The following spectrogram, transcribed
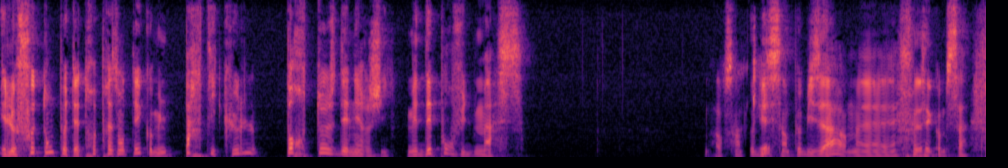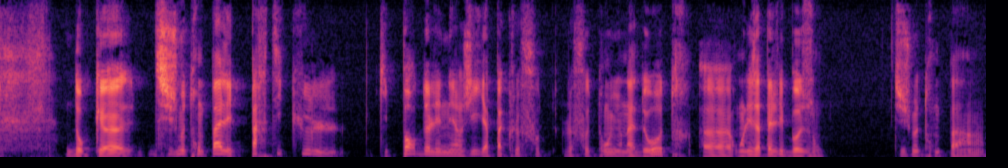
Et le photon peut être représenté comme une particule porteuse d'énergie, mais dépourvue de masse. Alors c'est un, peu bizarre, mais c'est comme ça. Donc euh, si je ne me trompe pas, les particules qui portent de l'énergie, il n'y a pas que le, photon, il y en a d'autres. Euh, on les appelle les bosons, si je ne me trompe pas. Hein.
